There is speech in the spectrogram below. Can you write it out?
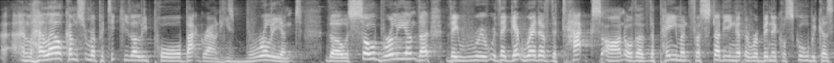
and Hillel comes from a particularly poor background. He's brilliant, though, so brilliant that they, re- they get rid of the tax on or the, the payment for studying at the rabbinical school because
